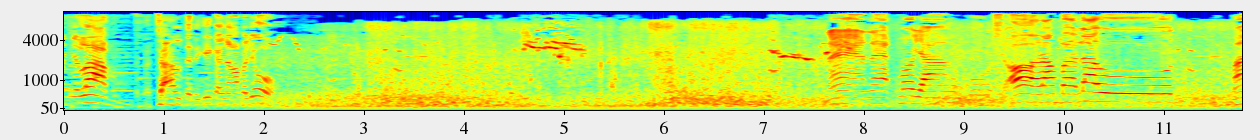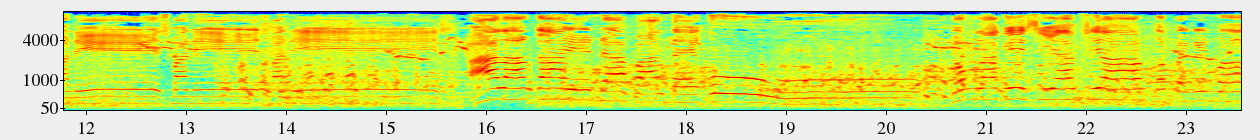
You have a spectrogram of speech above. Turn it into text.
menyelam. Jal tadi kayaknya apa yo? Nenek moyangku seorang pelaut Manis, manis, manis Alangkah indah pantaiku Yang lagi siap-siap kepengen menyelam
